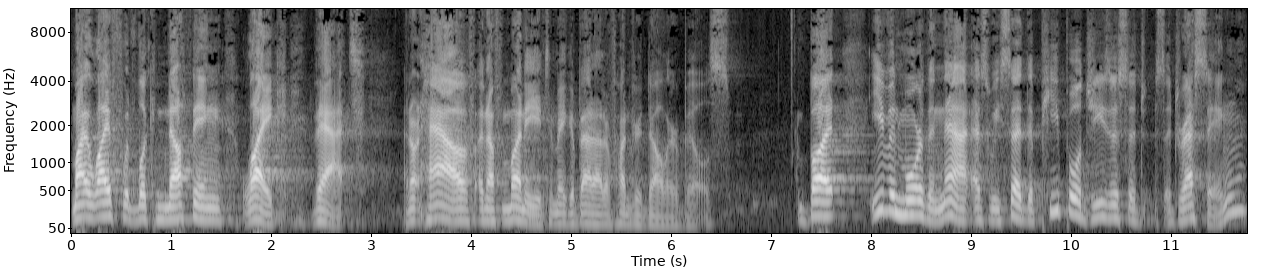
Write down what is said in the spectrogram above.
my life would look nothing like that. I don't have enough money to make a bed out of $100 bills. But even more than that, as we said, the people Jesus is addressing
